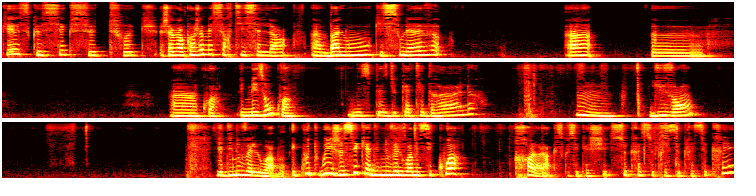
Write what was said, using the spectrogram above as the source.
Qu'est-ce que c'est que ce truc? J'avais encore jamais sorti celle-là. Un ballon qui soulève un, euh, un quoi? Une maison, quoi? Une espèce de cathédrale. Hmm, du vent. Il y a des nouvelles lois. Bon, écoute, oui, je sais qu'il y a des nouvelles lois, mais c'est quoi? Oh là là, qu'est-ce que c'est caché? Secret, secret, secret, secret.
